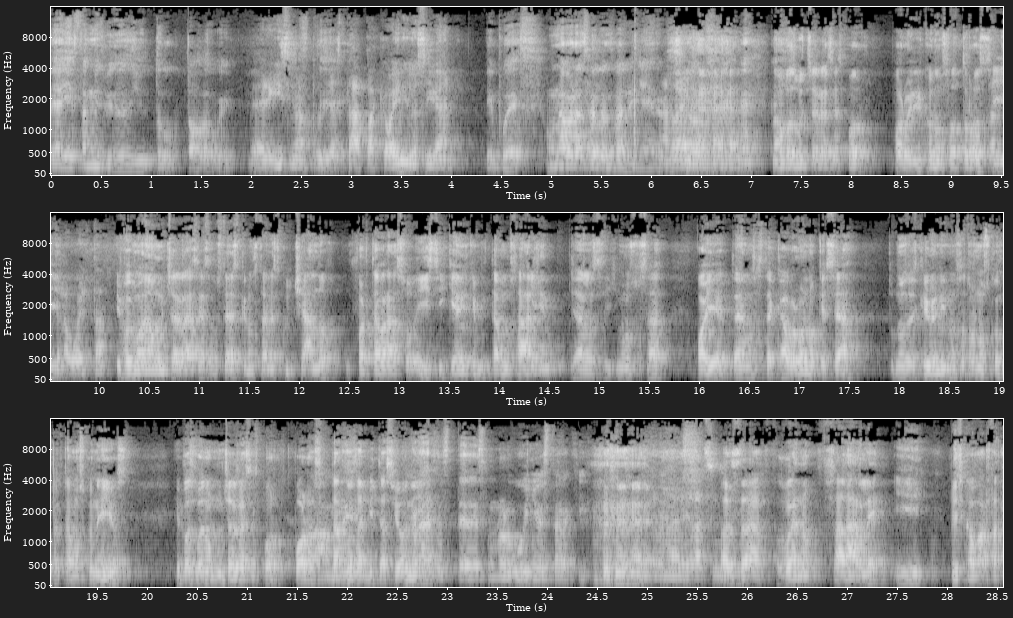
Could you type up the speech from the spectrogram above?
Y ahí están mis videos de YouTube, todo, güey. Verguísima, pues ya está. Para que vayan y lo sigan. Y pues, un abrazo a los baleñeros. Ah, bueno, No, pues muchas gracias por, por venir con nosotros. darte Y, la vuelta. y pues bueno, muchas gracias a ustedes que nos están escuchando. Un fuerte abrazo. Y si quieren que invitamos a alguien, ya les dijimos, o sea, oye, tenemos a este cabrón, lo que sea, pues nos escriben y nosotros nos contactamos con ellos. Y Y pues bueno, muchas gracias por, por aceptarnos Hombre, la invitación. y- Gracias a ustedes, un orgullo estar aquí. Gracias. o sea, pues bueno, pues a darle y Pisca Barta.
